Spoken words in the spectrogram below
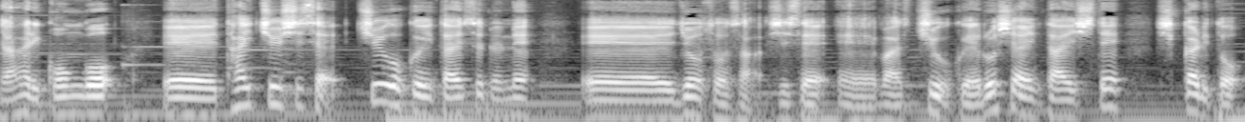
やはり今後、え対中姿勢、中国に対するね、えジョンソンさん姿勢、えまあ、中国やロシアに対してしっかりと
